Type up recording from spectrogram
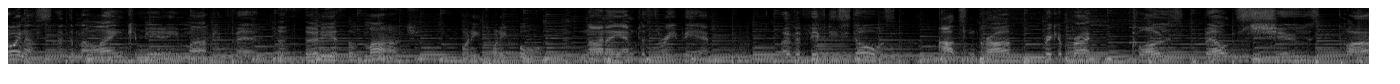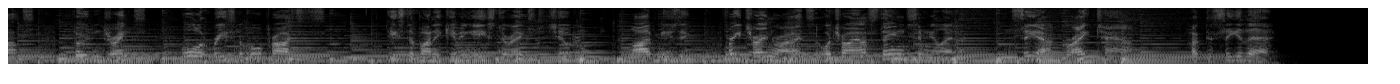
Join us at the Milang Community Market Fair, the 30th of March 2024. 9am to 3pm. Over 50 stores, arts and craft, bric-a-brac, clothes, belts, shoes, plants, food and drinks, all at reasonable prices. Easter Bunny giving Easter eggs to children, live music, free train rides, or try our steam simulator and see our great town. Hope to see you there.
